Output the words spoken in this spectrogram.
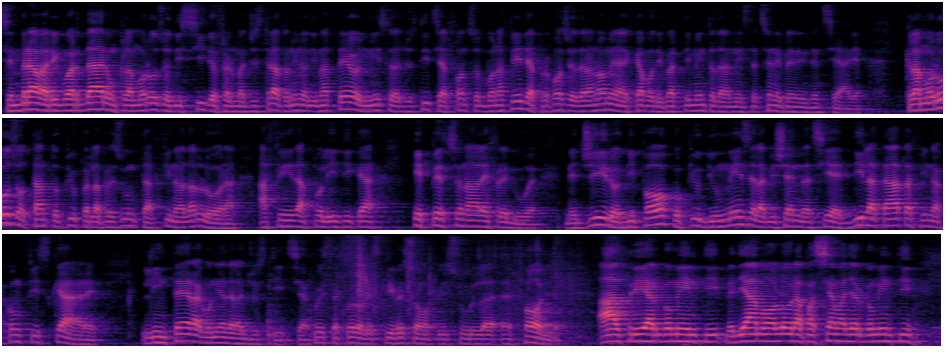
Sembrava riguardare un clamoroso dissidio fra il magistrato Nino Di Matteo e il ministro della giustizia Alfonso Bonafede a proposito della nomina del capo dipartimento dell'amministrazione penitenziaria. Clamoroso tanto più per la presunta fino ad allora affinità politica e personale fra i due. Nel giro di poco più di un mese la vicenda si è dilatata fino a confiscare l'intera agonia della giustizia. Questo è quello che scrive Sofri sul eh, foglio. Altri argomenti, vediamo allora, passiamo agli argomenti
